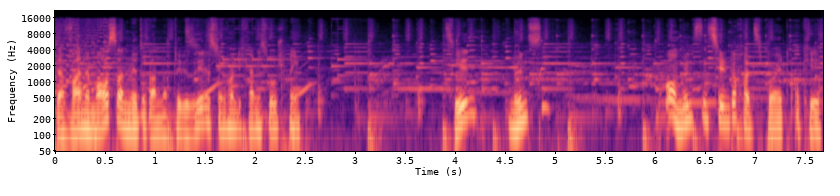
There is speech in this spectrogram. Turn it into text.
da war eine Maus an mir dran. Habt ihr gesehen? Deswegen konnte ich gar nicht so springen. Zählen? Münzen? Oh, Münzen zählen doch als Sprite. Okay.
